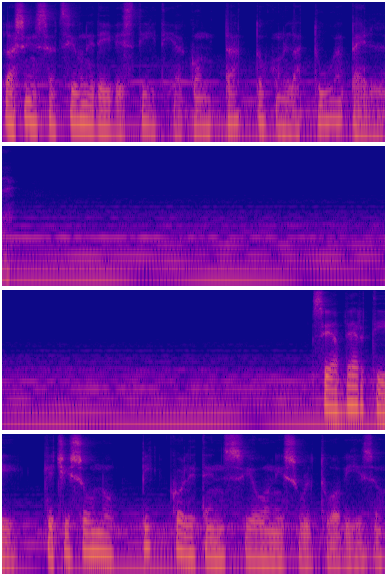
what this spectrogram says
la sensazione dei vestiti a contatto con la tua pelle. Se avverti che ci sono piccole tensioni sul tuo viso,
